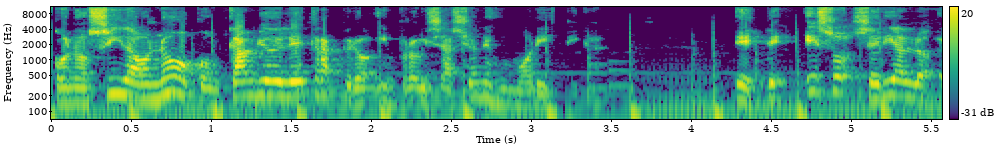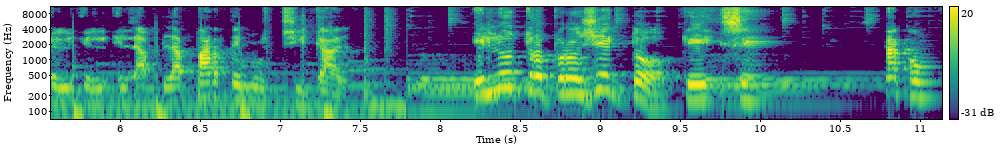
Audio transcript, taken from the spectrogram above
conocida o no, con cambio de letras, pero improvisaciones humorísticas. Este, eso sería la, la, parte musical. El otro proyecto que se está concretando,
